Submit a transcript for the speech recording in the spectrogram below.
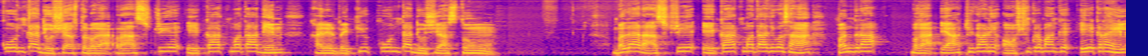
कोणत्या दिवशी असतो बघा? राष्ट्रीय एकात्मता दिन खालीलपैकी कोणत्या दिवशी असतो? बघा राष्ट्रीय एकात्मता दिवस हा पंधरा बघा या ठिकाणी ऑप्शन क्रमांक एक राहील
